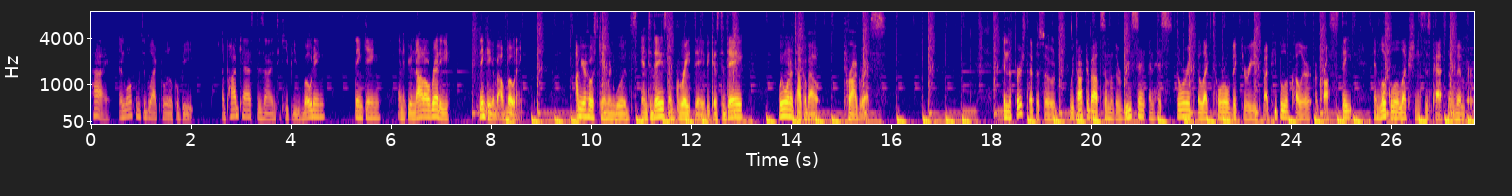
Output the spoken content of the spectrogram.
Hi, and welcome to Black Political Beat, a podcast designed to keep you voting, thinking, and if you're not already, thinking about voting. I'm your host, Cameron Woods, and today's a great day because today we want to talk about progress. In the first episode, we talked about some of the recent and historic electoral victories by people of color across state and local elections this past November.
